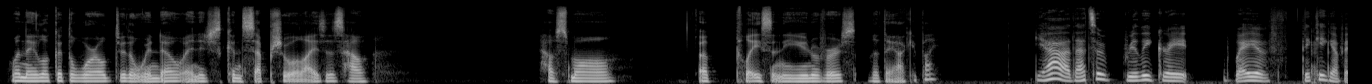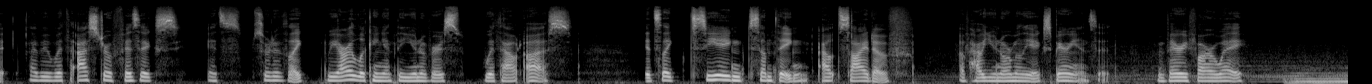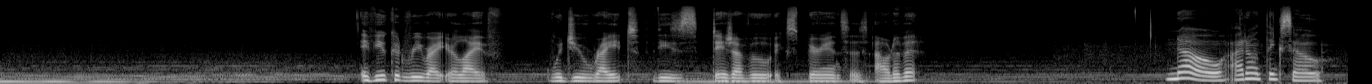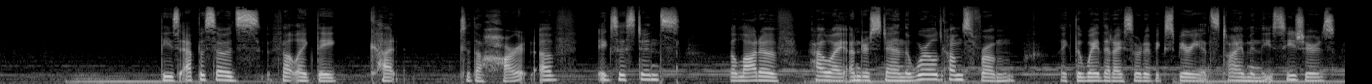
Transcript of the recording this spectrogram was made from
when they look at the world through the window and it just conceptualizes how how small a place in the universe that they occupy? Yeah, that's a really great way of thinking of it. I mean, with astrophysics, it's sort of like we are looking at the universe without us. It's like seeing something outside of of how you normally experience it, very far away. If you could rewrite your life, would you write these deja vu experiences out of it? No, I don't think so. These episodes felt like they cut to the heart of existence. A lot of how I understand the world comes from like the way that I sort of experience time in these seizures.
